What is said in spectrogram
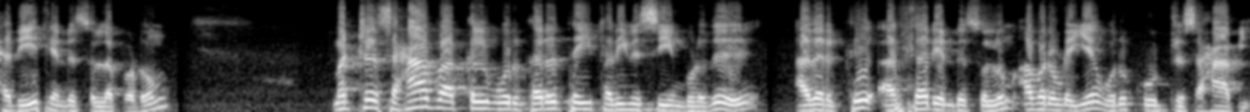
ஹதீஸ் என்று சொல்லப்படும். மற்ற சஹாபாக்கள் ஒரு கருத்தை பதிவு செய்யும் பொழுது அதற்கு அசர் என்று சொல்லும் அவருடைய ஒரு கூற்று சஹாபி.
